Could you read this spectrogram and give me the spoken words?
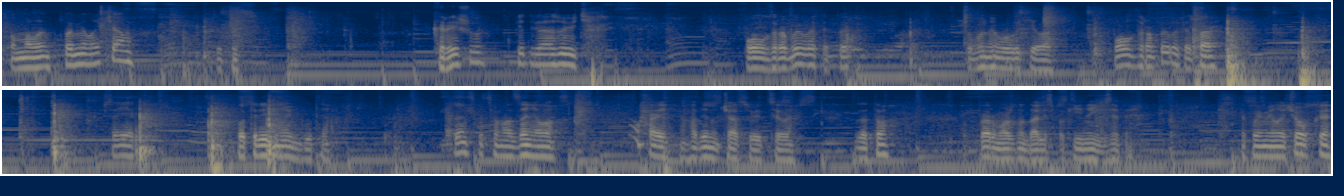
все по, мали- по мілочам. Тут кришу підв'язують. Пол зробили тепер, щоб вони вилетіло. Пол зробили, тепер все як потрібно і бути. В принципі, це нас зайняло ну, хай годину часу від сили. Зато тепер можна далі спокійно їздити. Такої мілочовки,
